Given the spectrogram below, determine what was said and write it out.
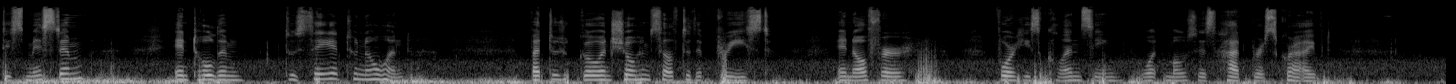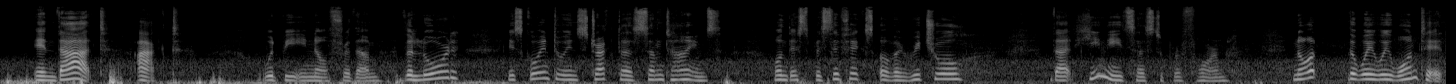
dismissed him, and told him to say it to no one, but to go and show himself to the priest and offer for his cleansing what Moses had prescribed. And that act would be enough for them. The Lord is going to instruct us sometimes on the specifics of a ritual that He needs us to perform, not the way we want it,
